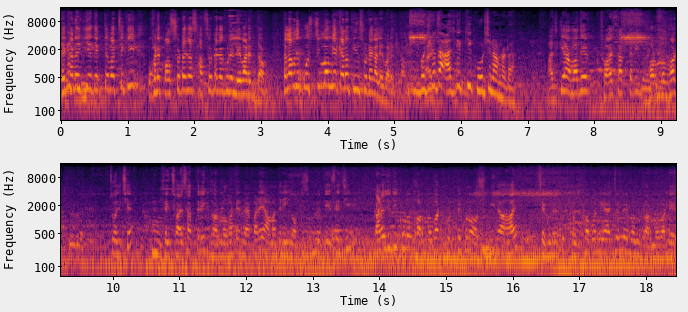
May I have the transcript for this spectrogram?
সেখানে গিয়ে দেখতে পাচ্ছে কি ওখানে পাঁচশো টাকা সাতশো টাকা করে লেবারের দাম। তাহলে আমাদের পশ্চিমবঙ্গে কেন তিনশো টাকা লেবারের দাম? আজকে কি করছেন আপনারা? আজকে আমাদের ছয় সাত তারিখ ধর্মঘট। চলছে। সেই ছয় সাত তারিখ ধর্মঘটের ব্যাপারে আমাদের এই অফিসগুলোতে এসেছি। কারও যদি কোনো ধর্মঘট করতে কোনো অসুবিধা হয় সেগুলো একটু খোঁজ খবর নেওয়ার জন্য এবং ধর্মঘটের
